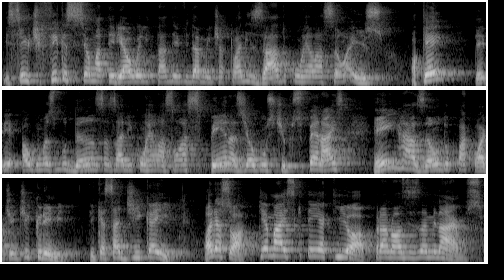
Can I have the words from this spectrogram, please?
e certifica se seu material ele está devidamente atualizado com relação a isso, ok? Teve algumas mudanças ali com relação às penas de alguns tipos penais em razão do pacote anticrime. Fica essa dica aí. Olha só, o que mais que tem aqui, ó, para nós examinarmos?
